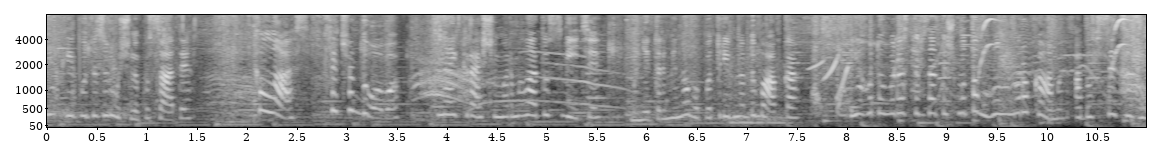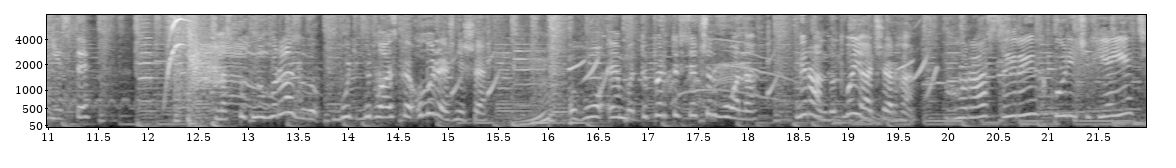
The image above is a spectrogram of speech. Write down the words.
який буде зручно кусати. Клас! Це чудово! Найкращий мармелад у світі. Мені терміново потрібна добавка. Я готова розтерзати шматок голими руками, аби все це з'їсти. Наступного разу будь, будь ласка, обережніше. Ого, Емма, тепер ти вся червона. Мірандо, твоя черга. Гора сирих курячих яєць.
